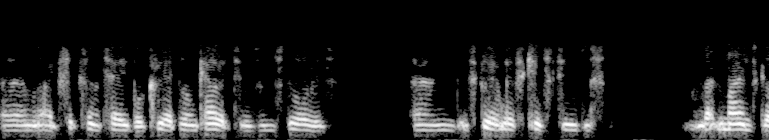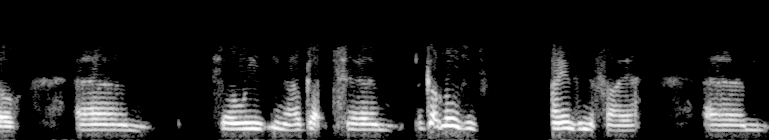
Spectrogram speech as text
um, like six on a table, create their own characters and stories, and it's a great way for kids to just let the minds go. Um, so we, you know, I've got um, I've got loads of irons in the fire. Um,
